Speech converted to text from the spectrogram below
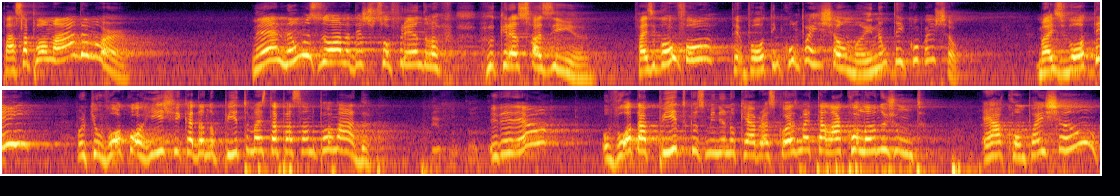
Passa pomada, amor. Né? Não isola, deixa sofrendo lá, criança sozinha. Faz igual o vô. Tem compaixão, mãe não tem compaixão. Mas vô tem. Porque o vô corrige, fica dando pito, mas está passando pomada. Entendeu? O vô dá pito que os meninos quebram as coisas, mas está lá colando junto. É a compaixão.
